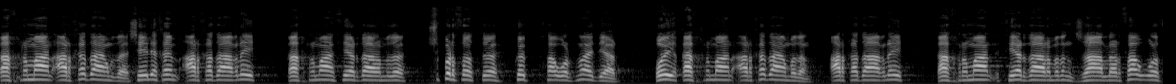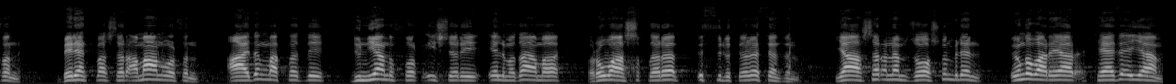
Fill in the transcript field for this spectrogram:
Gahryman Arkadagymyza, şeýle hem Arkadagly Gahryman Serdarymyza şu pursatda köp sagbolsun aýdýarys. Goý, Gahryman Arkadagymyzyň, Arkadagly Gahryman Serdarymyzyň janlary sag bolsun, Belent başlary aman bolsun! Aýdyň maksatly dünýä nusgalyk işleri elmydama rowaçlyklara, üstünliklere beslensin! Ýaşlar ynam, joşgun bilen öňe barýar, täze eýýam,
